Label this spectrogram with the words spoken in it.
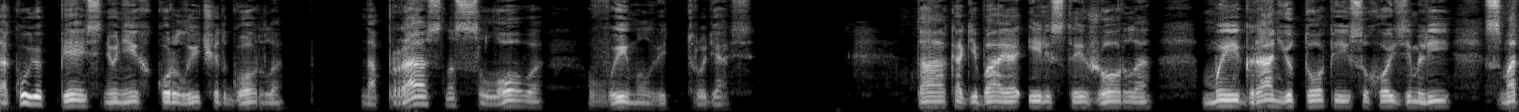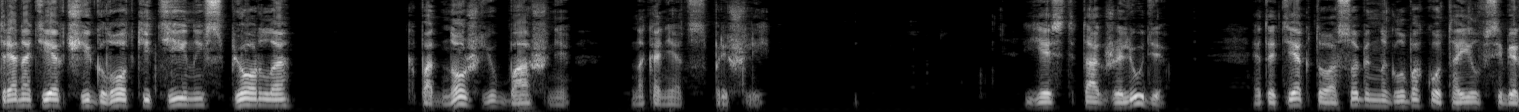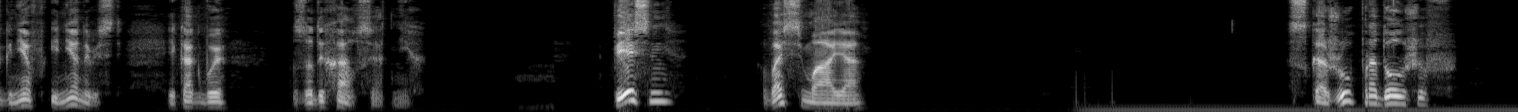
Такую песню у них курлычет горло, Напрасно слово вымолвить трудясь. Так, огибая илистые жорла, Мы грань утопии сухой земли, Смотря на тех, чьи глотки тиной сперла, К подножью башни, наконец, пришли. Есть также люди, это те, кто особенно глубоко таил в себе гнев и ненависть, и как бы задыхался от них. Песнь восьмая Скажу, продолжив,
